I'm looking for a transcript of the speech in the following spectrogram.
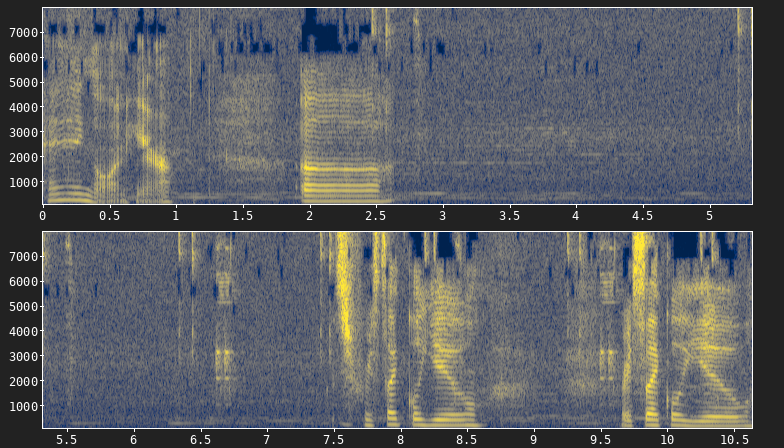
Hang on here. Uh. Let's recycle you. Recycle you.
